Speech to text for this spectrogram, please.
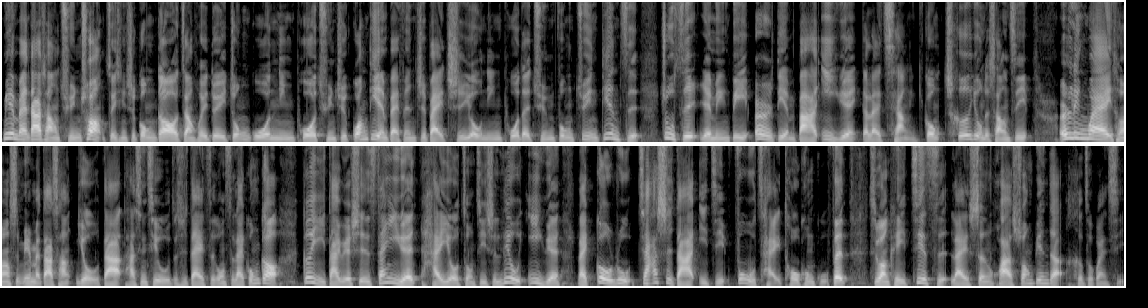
面板大厂群创最新是公告，将会对中国宁波群智光电百分之百持有宁波的群峰俊电子注资人民币二点八亿元，要来抢攻车用的商机。而另外，同样是面板大厂友达，它星期五则是带子公司来公告，各以大约是三亿元，还有总计是六亿元来购入佳士达以及富彩投控股份，希望可以借此来深化双边的合作关系。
